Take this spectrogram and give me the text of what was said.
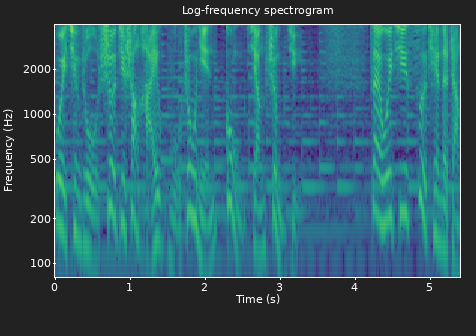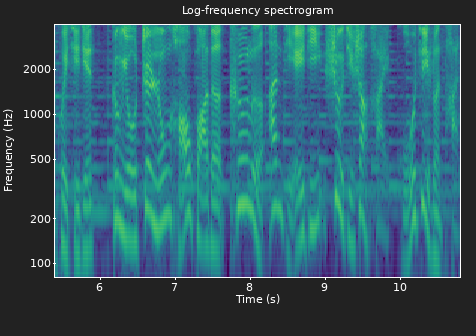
为庆祝“设计上海”五周年共襄盛举。在为期四天的展会期间，更有阵容豪华的科勒安迪 AD 设计上海国际论坛。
